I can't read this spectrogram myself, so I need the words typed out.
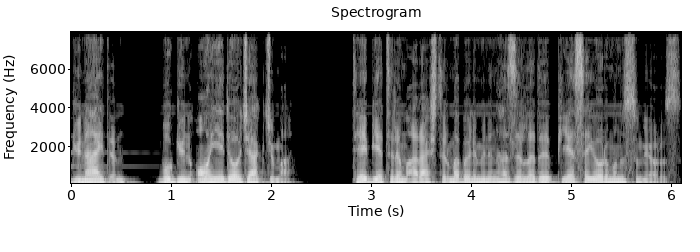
Günaydın, bugün 17 Ocak Cuma. TEB Yatırım Araştırma Bölümünün hazırladığı piyasa yorumunu sunuyoruz.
